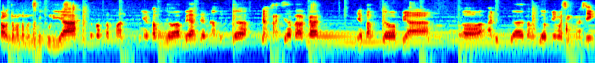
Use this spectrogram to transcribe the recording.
kalau teman-teman ini kuliah teman-teman punya tanggung jawab ya dan aku juga udah kerja bahkan punya tanggung jawab yang uh, ada juga tanggung jawabnya masing-masing.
